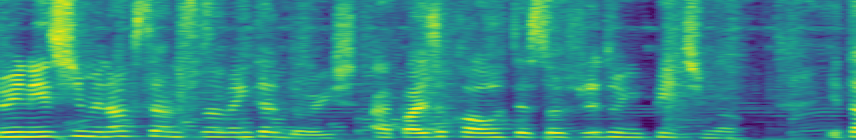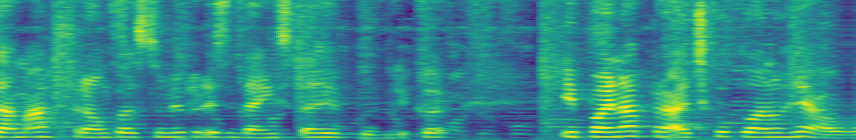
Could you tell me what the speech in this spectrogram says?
no início de 1992, após o Collor ter sofrido o um impeachment, Itamar Franco assume a presidência da República e põe na prática o Plano Real,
